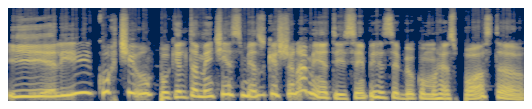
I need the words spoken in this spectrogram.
e ele curtiu, porque ele também tinha esse mesmo questionamento e sempre recebeu como resposta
